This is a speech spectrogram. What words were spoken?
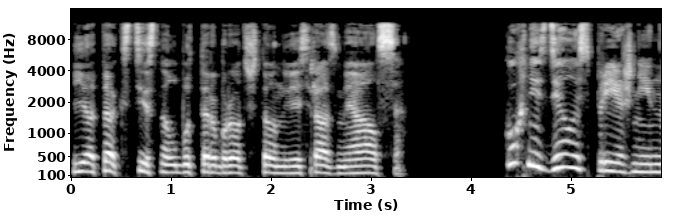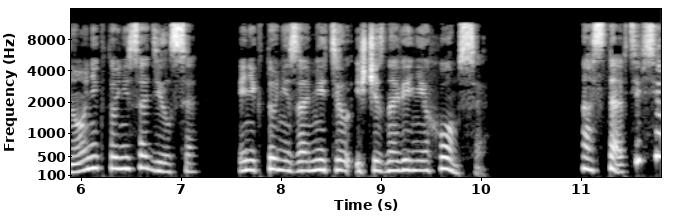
я так стиснул бутерброд, что он весь размялся». Кухня сделалась прежней, но никто не садился, и никто не заметил исчезновения Холмса. «Оставьте все,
